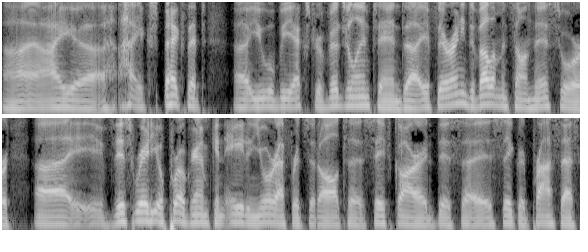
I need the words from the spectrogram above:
Uh, I uh, I expect that uh, you will be extra vigilant, and uh, if there are any developments on this, or if this radio program can aid in your efforts at all to safeguard this sacred process,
